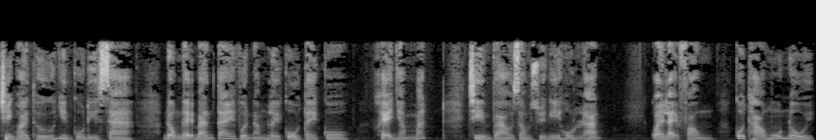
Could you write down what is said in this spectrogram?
Trình Hoài Thứ nhìn cô đi xa, động đậy bàn tay vừa nắm lấy cổ tay cô, khẽ nhắm mắt, chìm vào dòng suy nghĩ hỗn loạn. Quay lại phòng, cô tháo mũ nồi,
